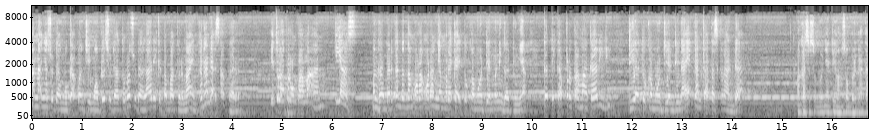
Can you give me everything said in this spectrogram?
Anaknya sudah buka kunci mobil sudah turun sudah lari ke tempat bermain. Karena tidak sabar. Itulah perumpamaan kias. Menggambarkan tentang orang-orang yang mereka itu kemudian meninggal dunia. Ketika pertama kali dia itu kemudian dinaikkan ke atas keranda maka sesungguhnya dia langsung berkata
